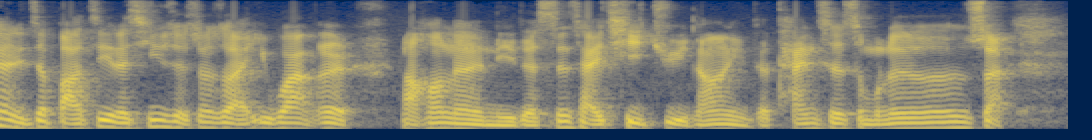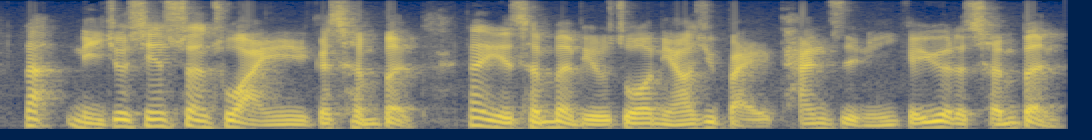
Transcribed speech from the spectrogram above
那你就把自己的薪水算出来一万二，然后呢，你的身材器具，然后你的摊车什么的都算，那你就先算出来一个成本。那你的成本，比如说你要去摆摊子，你一个月的成本。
